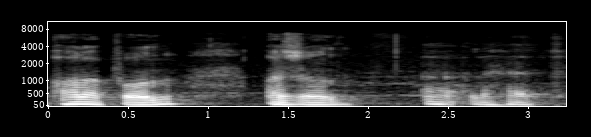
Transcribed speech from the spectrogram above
alapon azon lehet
